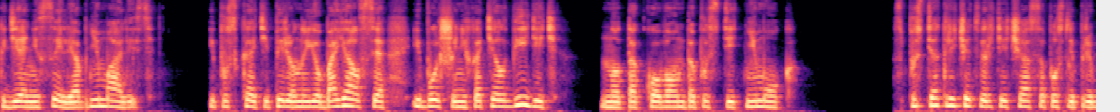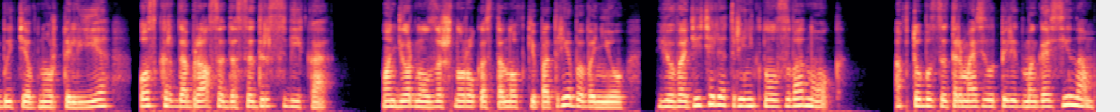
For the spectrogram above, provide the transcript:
где они с Элли обнимались. И пускай теперь он ее боялся и больше не хотел видеть, но такого он допустить не мог. Спустя три четверти часа после прибытия в Нортелье Оскар добрался до Седерсвика. Он дернул за шнурок остановки по требованию, и у водителя тренькнул звонок. Автобус затормозил перед магазином,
